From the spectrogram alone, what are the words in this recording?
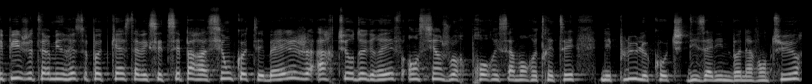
Et puis je terminerai ce podcast avec cette séparation côté belge. Arthur de Greef, ancien joueur pro récemment retraité, n'est plus le coach d'Isaline Bonaventure.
